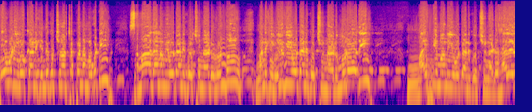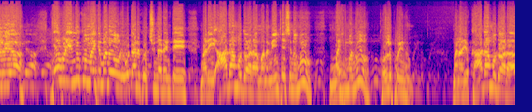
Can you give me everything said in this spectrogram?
దేవుడు ఈ లోకానికి ఎందుకు వచ్చున్నాడు చెప్పండి అమ్మ ఒకటి సమాధానం ఇవ్వటానికి వచ్చున్నాడు రెండు మనకి వెలుగు ఇవ్వటానికి వచ్చున్నాడు. మూడవది మహిమను ఇవ్వటానికి వచ్చున్నాడు. హల్లెలూయా. దేవుడు ఎందుకు మహిమను ఇవ్వటానికి వచ్చున్నాడంటే మరి ఆదాము ద్వారా మనం ఏం చేసినాము? మహిమను కోల్పోయినాం. మన యొక్క ఆదాము ద్వారా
